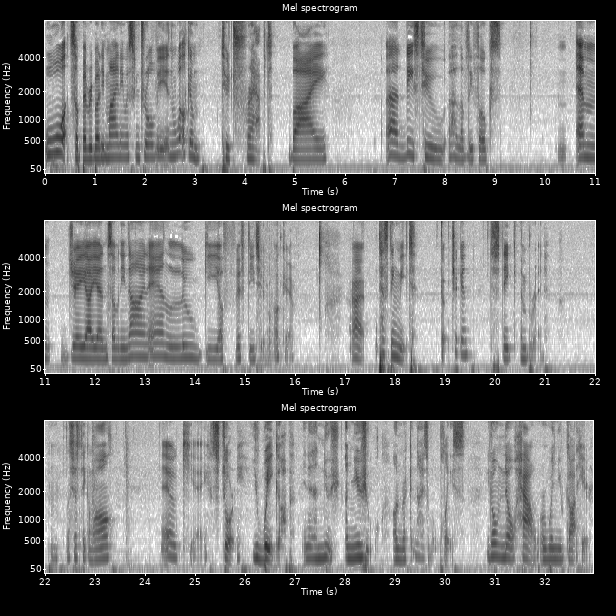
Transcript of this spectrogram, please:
What's up, everybody? My name is Control V, and welcome to Trapped by uh, these two uh, lovely folks, MJIN79 and Lugia52. Okay. Alright, testing meat. Cooked chicken, steak, and bread. Hmm, let's just take them all. Okay, story. You wake up in an unus- unusual, unrecognizable place. You don't know how or when you got here,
